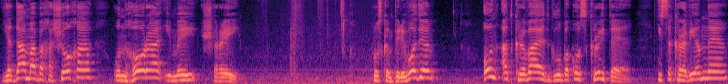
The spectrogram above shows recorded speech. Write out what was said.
ядама бахашоха, унгора имей шрей. В русском переводе он открывает глубоко скрытое и сокровенное,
